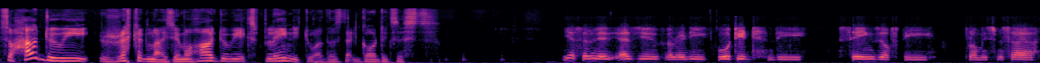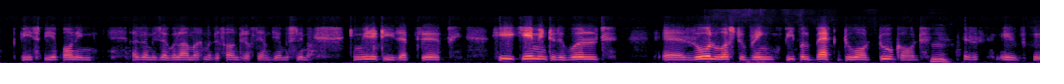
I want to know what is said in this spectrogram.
So, how do we recognize Him or how do we explain it to others that God exists? Yes, I mean, as you've already quoted the sayings of the promised Messiah, peace be upon him, Hazrat Mirza Ghulam Ahmad, the founder of the Ahmadiyya Muslim community, that uh, he came into the world. Uh, role was to bring people back toward to God, Hmm. Uh,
